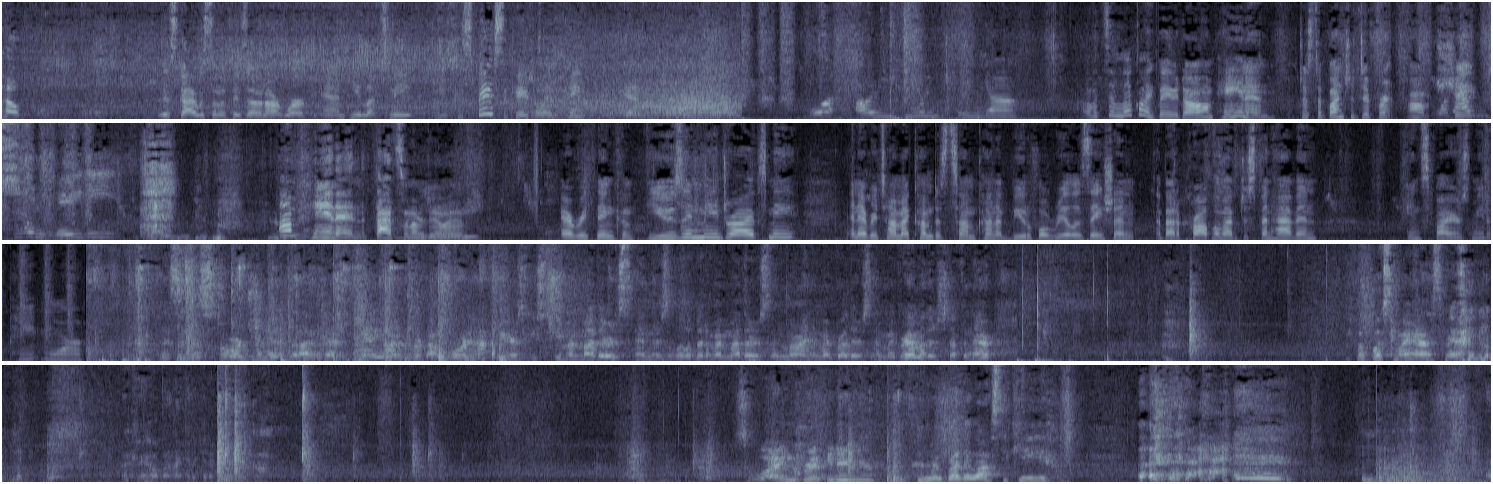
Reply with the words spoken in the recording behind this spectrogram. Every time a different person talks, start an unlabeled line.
Help this guy with some of his own artwork, and he lets me use his space occasionally to paint in.
What are you doing, Kenya?
Oh, what's it look like, baby doll? I'm painting. Just a bunch of different um,
What
shapes.
are you doing, lady?
I'm painting. That's what I'm doing. Everything confusing me drives me. And every time I come to some kind of beautiful realization about a problem I've just been having, inspires me to paint more. This is a storage unit that I've been paying on for about four and a half years. It used to be my mother's, and there's a little bit of my mother's and mine and my brother's and my grandmother's stuff in there. If I bust my ass, man. okay, hold on. I gotta get a better angle.
So why are you breaking in here?
Because my brother lost the key.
